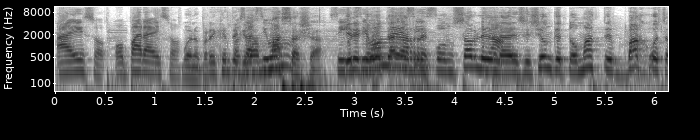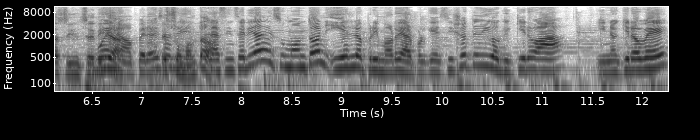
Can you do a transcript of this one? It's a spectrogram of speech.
a eso o para eso. Bueno, pero hay gente O que sea, va si vos- más allá. sí, Quiere si que vos vos te hagas decís- responsable de la decisión que tomaste bajo esa sinceridad. Bueno, pero esa es un montón. la sinceridad es un montón y es lo primordial. Porque si yo te digo que quiero A y no quiero B,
